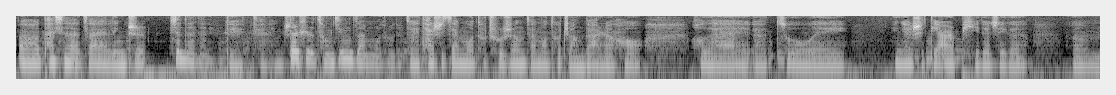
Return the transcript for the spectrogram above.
啊、她现在在林芝，现在在林芝，对，在林芝，但是曾经在墨脱对吧？对她是在墨脱出生，在墨脱长大，然后后来呃，作为应该是第二批的这个嗯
